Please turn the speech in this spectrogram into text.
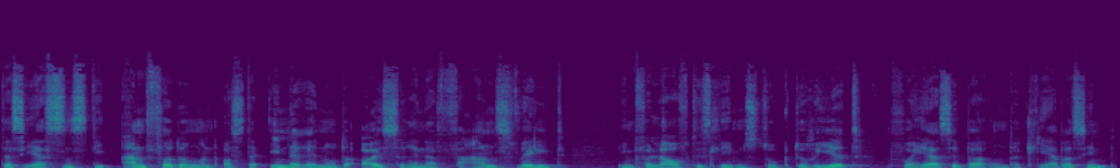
dass erstens die Anforderungen aus der inneren oder äußeren Erfahrenswelt im Verlauf des Lebens strukturiert, vorhersehbar und erklärbar sind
